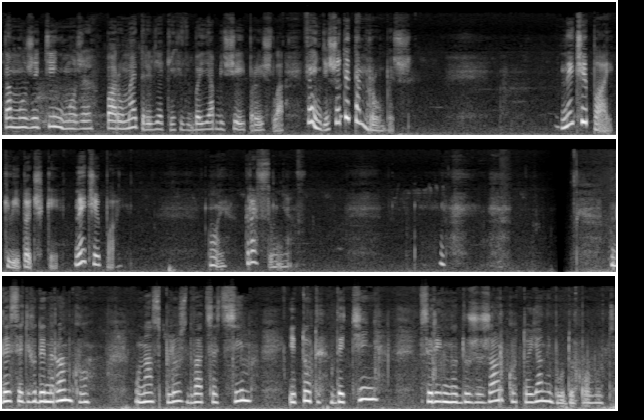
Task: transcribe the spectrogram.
там може тінь, може пару метрів якихось би я б ще й пройшла. Фенді, що ти там робиш? Не чіпай квіточки, не чіпай. Ой, красуня. Десять годин ранку у нас плюс 27, і тут, де тінь, все рівно дуже жарко, то я не буду полоть.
